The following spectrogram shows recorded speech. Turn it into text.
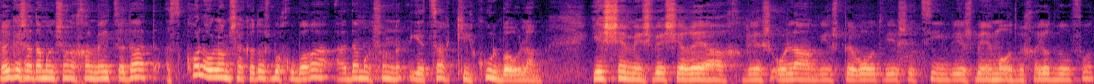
ברגע שהאדם הראשון אכל מעץ הדת, אז כל העולם שהקדוש ברוך הוא ברא, האדם הראשון יצר קלקול בעולם. יש שמש ויש ירח ויש עולם ויש פירות ויש עצים ויש בהמות וחיות ועופות.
